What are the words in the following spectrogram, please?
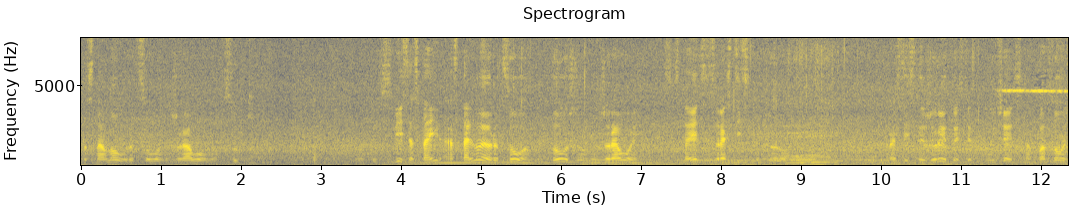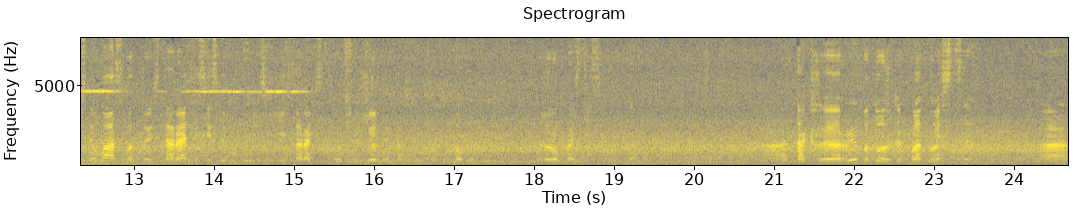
от основного рациона жирового в сутки. Вот, то есть весь остои, остальной рацион должен жировой состоять из растительных жиров. Растительные жиры, то есть это получается там подсолнечное масло, то есть арахис, если вы будете есть, арахис очень жирный, там много жиров растительных. Да. А, также рыба тоже как бы относится а,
